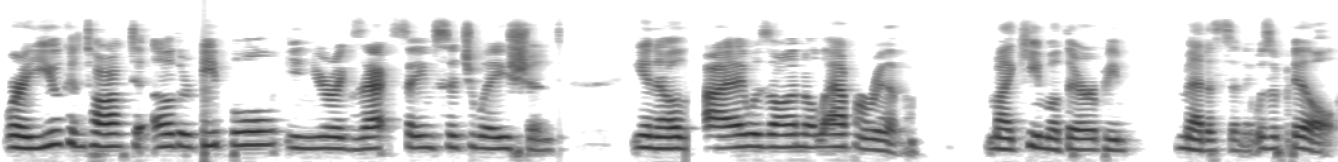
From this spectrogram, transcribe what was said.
where you can talk to other people in your exact same situation. You know, I was on a olaparib, my chemotherapy medicine. It was a pill.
